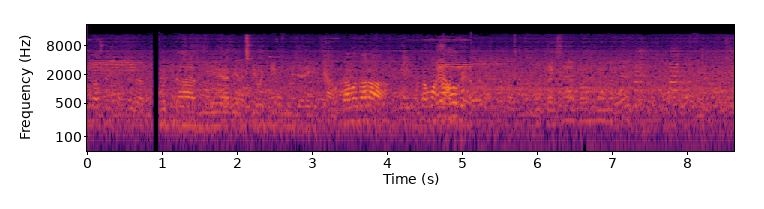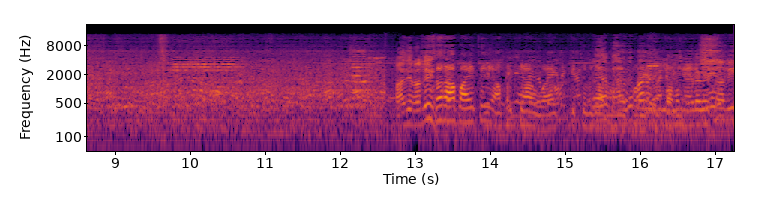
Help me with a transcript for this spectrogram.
मुद्दा नहीं है अभी आपकी बच्ची टूट जाएगी क्या बता रहा? बताओ हो गया सर आप आए थे यहाँ पर क्या हुआ है? कितने बजे अभी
